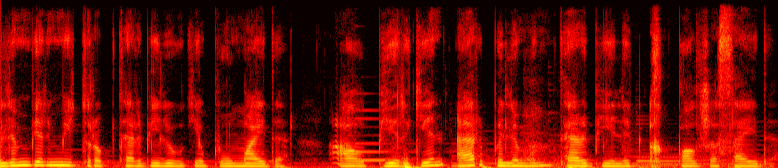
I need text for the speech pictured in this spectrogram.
Білім бермей тұрып тәрбиелеуге болмайды ал берген әр білімің тәрбиелік ықпал жасайды.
